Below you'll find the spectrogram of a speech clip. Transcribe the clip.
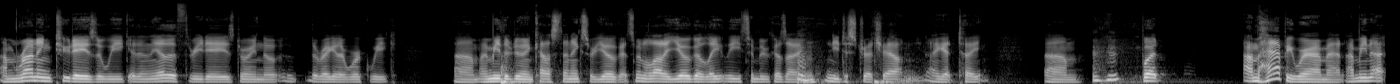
I'm running two days a week, and then the other three days during the the regular work week, um, I'm either doing calisthenics or yoga. It's been a lot of yoga lately, simply because I need to stretch out and I get tight. Um, But I'm happy where I'm at. I mean, I,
